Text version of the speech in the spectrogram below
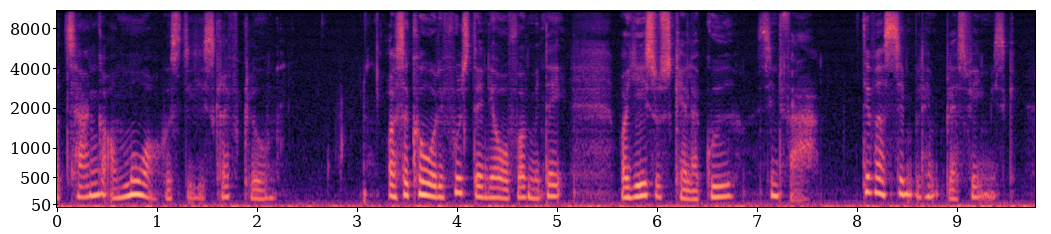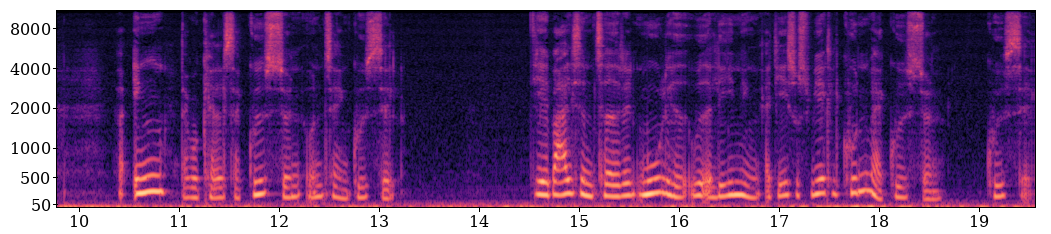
og tanker om mor hos de skriftkloge. Og så koger det fuldstændig over for dem i dag, hvor Jesus kalder Gud sin far. Det var simpelthen blasfemisk. Der var ingen, der kunne kalde sig Guds søn, undtagen Gud selv. De har bare ligesom taget den mulighed ud af ligningen, at Jesus virkelig kunne være Guds søn, Gud selv.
